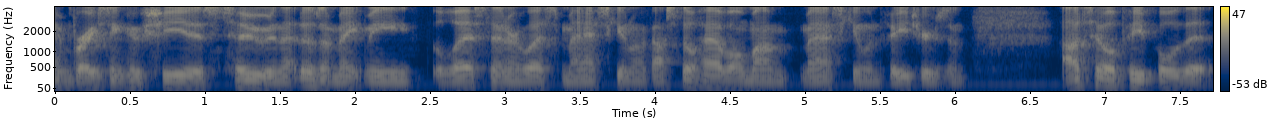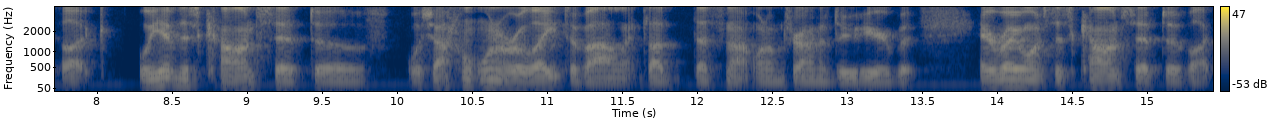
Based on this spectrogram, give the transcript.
embracing who she is too, and that doesn't make me less than or less masculine. Like I still have all my masculine features, and I tell people that like we have this concept of which I don't want to relate to violence. I, that's not what I'm trying to do here, but everybody wants this concept of like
